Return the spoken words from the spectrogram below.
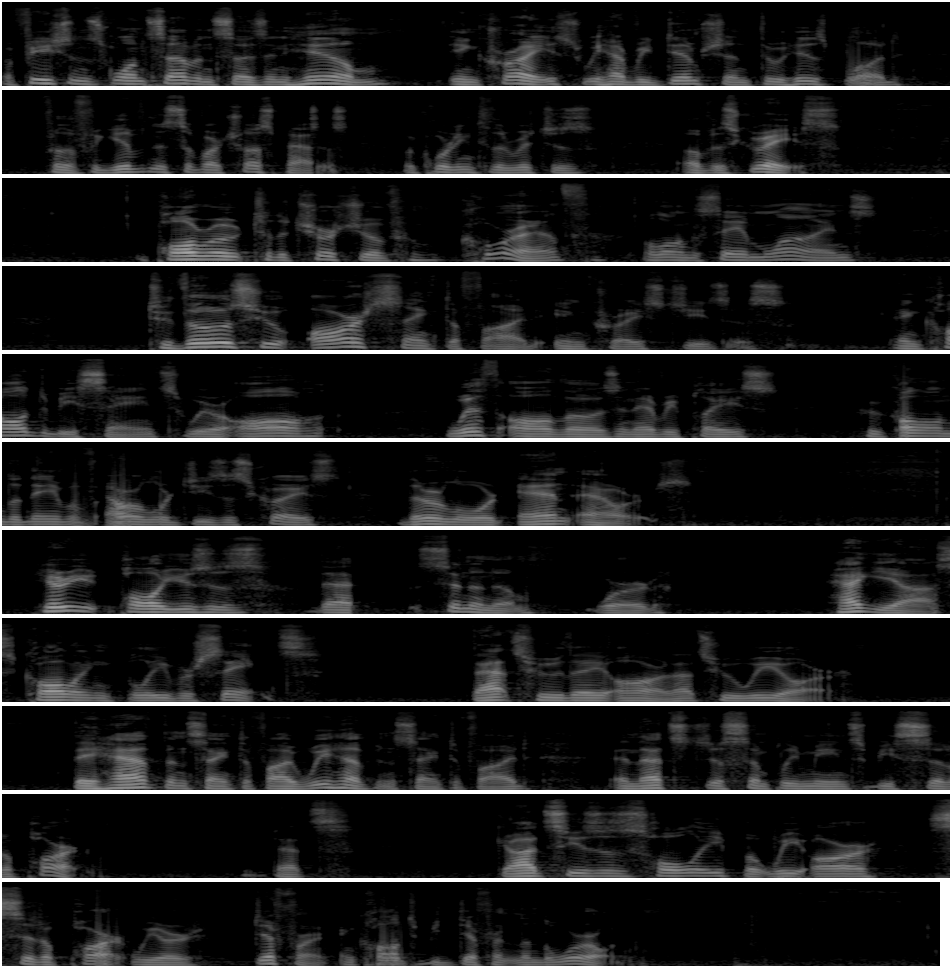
Ephesians 1 7 says, In him, in Christ, we have redemption through his blood for the forgiveness of our trespasses, according to the riches of his grace. Paul wrote to the church of Corinth along the same lines to those who are sanctified in Christ Jesus and called to be saints, we are all with all those in every place who call on the name of our Lord Jesus Christ, their Lord and ours. Here Paul uses that synonym word, hagios, calling believers saints. That's who they are. That's who we are. They have been sanctified. We have been sanctified. And that just simply means to be set apart. That's God sees us as holy, but we are set apart. We are different and called to be different than the world.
